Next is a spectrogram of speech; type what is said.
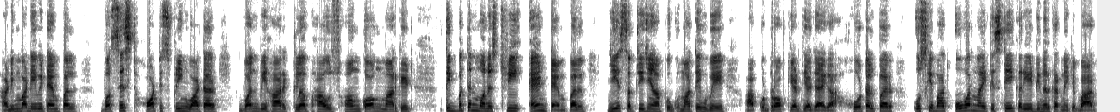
Hadimba Devi temple Vashisht hot spring water, Van Vihar club house, Hong Kong market, Tibetan monastery and temple ये सब चीज़ें आपको घुमाते हुए आपको ड्रॉप कर दिया जाएगा होटल पर। उसके बाद ओवरनाइट स्टे करिए डिनर करने के बाद।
